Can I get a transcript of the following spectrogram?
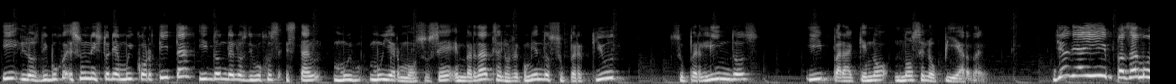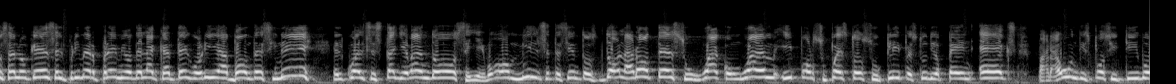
Y los dibujos, es una historia muy cortita y donde los dibujos están muy, muy hermosos. ¿eh? En verdad se los recomiendo, super cute, super lindos y para que no, no se lo pierdan. Ya de ahí pasamos a lo que es el primer premio de la categoría Bond Cine, el cual se está llevando, se llevó 1700 dolarotes, su Wacom One y por supuesto su Clip Studio Paint X para un dispositivo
